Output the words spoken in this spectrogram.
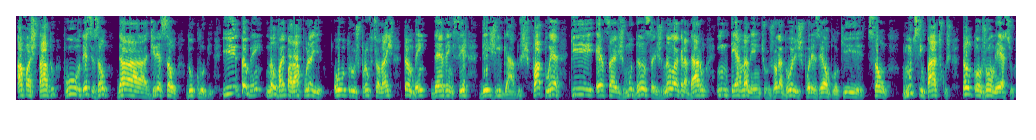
afastado por decisão da direção do clube. E também não vai parar por aí outros profissionais também devem ser desligados. Fato é que essas mudanças não agradaram internamente. Os jogadores, por exemplo, que são muito simpáticos, tanto ao João Mércio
